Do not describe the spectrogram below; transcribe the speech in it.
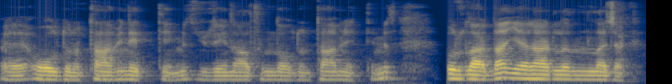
e, olduğunu tahmin ettiğimiz, yüzeyin altında olduğunu tahmin ettiğimiz buzlardan yararlanılacak.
